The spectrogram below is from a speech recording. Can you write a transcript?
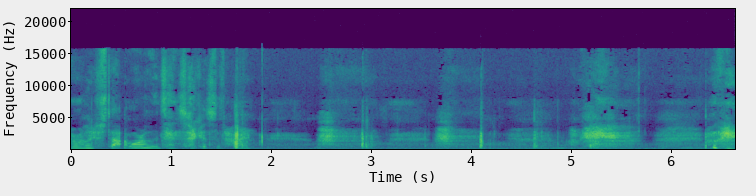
don't really stop more than 10 seconds at a time. Okay. Okay.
